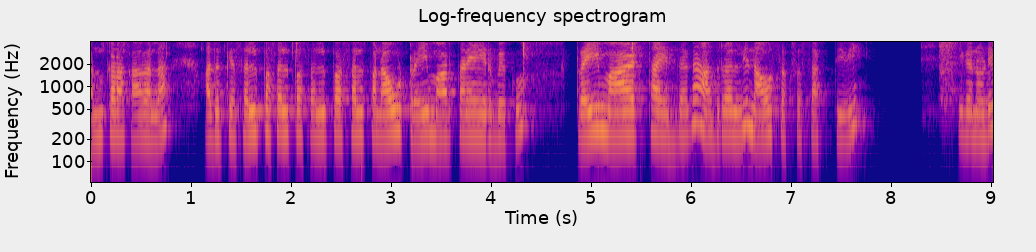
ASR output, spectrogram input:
ಅಂದ್ಕೊಳಕ್ಕಾಗಲ್ಲ ಅದಕ್ಕೆ ಸ್ವಲ್ಪ ಸ್ವಲ್ಪ ಸ್ವಲ್ಪ ಸ್ವಲ್ಪ ನಾವು ಟ್ರೈ ಮಾಡ್ತಾನೇ ಇರಬೇಕು. ಟ್ರೈ ಮಾಡ್ತಾ ಇದ್ದಾಗ ಅದರಲ್ಲಿ ನಾವು ಸಕ್ಸಸ್ ಆಗ್ತೀವಿ. ಈಗ ನೋಡಿ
